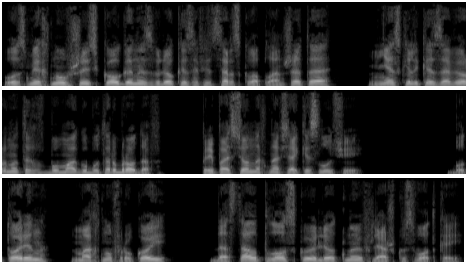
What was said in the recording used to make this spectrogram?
Усмехнувшись, Коган извлек из офицерского планшета несколько завернутых в бумагу бутербродов, припасенных на всякий случай. Буторин, махнув рукой, достал плоскую летную фляжку с водкой.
